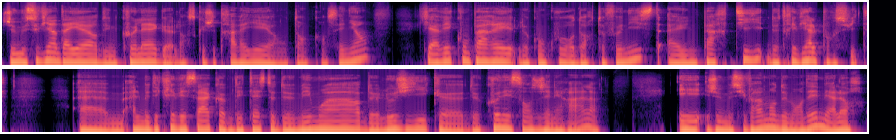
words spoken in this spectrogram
Je me souviens d'ailleurs d'une collègue lorsque je travaillais en tant qu'enseignant qui avait comparé le concours d'orthophoniste à une partie de trivial poursuite. Euh, elle me décrivait ça comme des tests de mémoire, de logique, euh, de connaissances générales. Et je me suis vraiment demandé, mais alors,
